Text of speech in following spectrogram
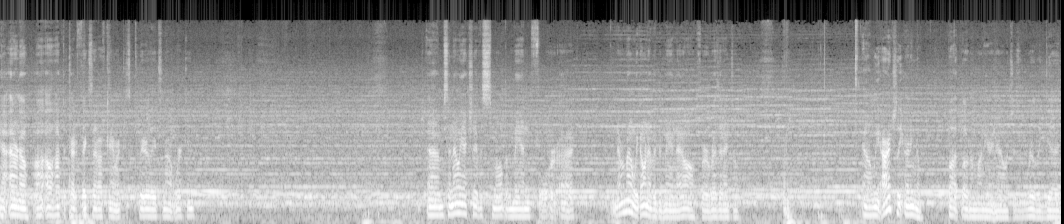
Yeah, I don't know. I'll, I'll have to try to fix that off camera because clearly it's not working. Um, so now we actually have a small demand for, uh, never mind, we don't have a demand at all for residential. Uh, we are actually earning a buttload of money right now, which is really good.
